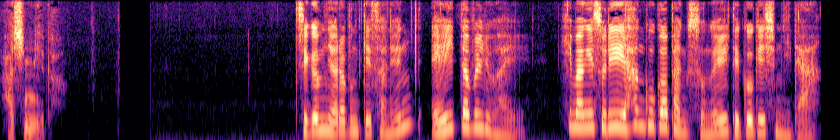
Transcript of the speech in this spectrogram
하십니다. 지금 여러분께서는 AWR 희망의 소리 한국어 방송을 듣고 계십니다.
